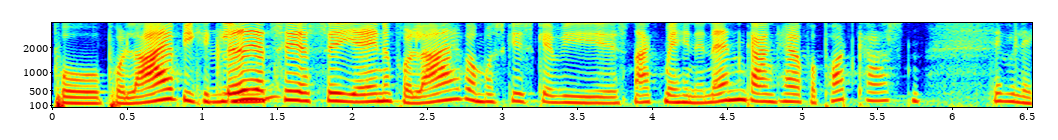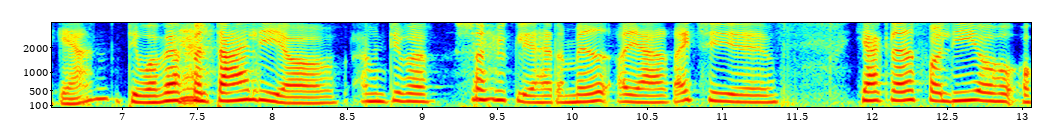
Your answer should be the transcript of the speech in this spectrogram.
på, på live. Vi kan glæde mm. jer Mhm. til at se Jane på live, og måske skal vi øh, snakke med hende en anden gang her på podcasten. Det vil jeg gerne. Det var i hvert fald dejligt, og jamen, det var så hyggeligt at have dig med, og jeg er rigtig... Øh, jeg er glad for lige at, at,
